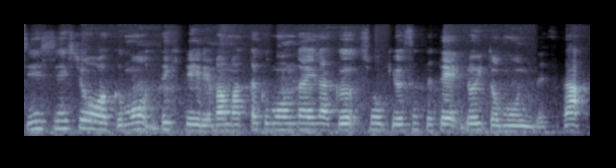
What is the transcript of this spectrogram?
人心掌握もできていれば全く問題なく昇給させて良いと思うのですが、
